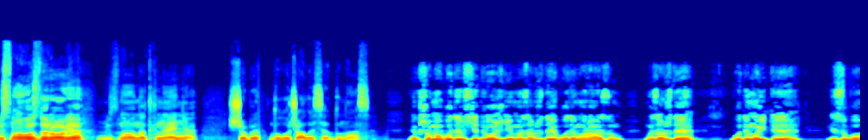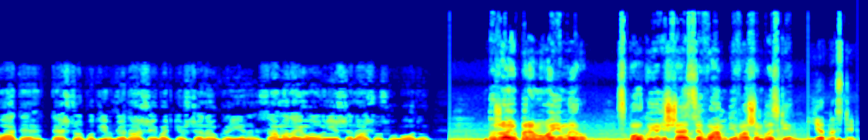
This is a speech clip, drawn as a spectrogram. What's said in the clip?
Міцного здоров'я, міцного натхнення, щоб долучалися до нас. Якщо ми будемо всі дружні, ми завжди будемо разом. Ми завжди будемо йти і здобувати те, що потрібно для нашої батьківщини України. Саме найголовніше нашу свободу. Бажаю перемоги і миру, спокою і щастя вам і вашим близьким. Єдності,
